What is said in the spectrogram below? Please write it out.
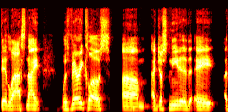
did last night. Was very close. Um, I just needed a, a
